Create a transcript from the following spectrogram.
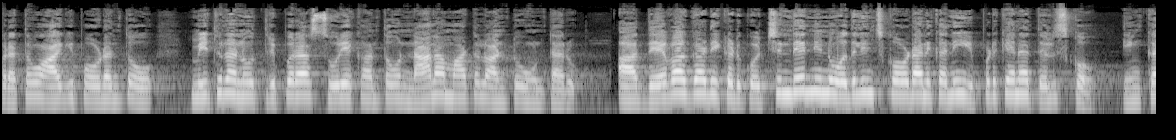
వ్రతం ఆగిపోవడంతో మిథునను త్రిపుర సూర్యకాంతం నానా మాటలు అంటూ ఉంటారు. ఆ దేవాగాడు ఇక్కడికి వచ్చిందే నిన్ను వదిలించుకోవడానికని ఇప్పటికైనా తెలుసుకో. ఇంకా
